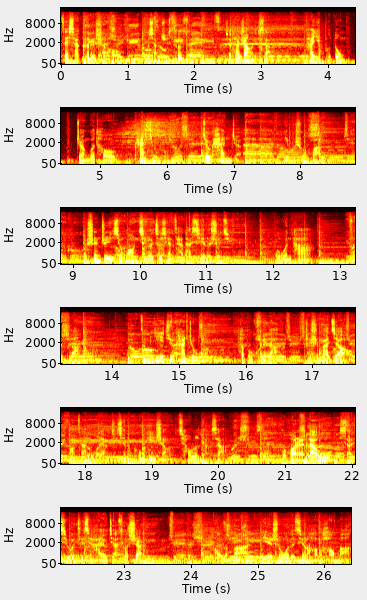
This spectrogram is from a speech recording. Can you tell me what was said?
在下课的时候，我想去厕所，叫他让一下。他也不动，转过头看着我，就看着，也不说话。我甚至已经忘记了之前踩他鞋的事情。我问他怎么了，怎么一直看着我？他不回答，只是把脚放在了我俩之间的空地上敲了两下。我恍然大悟，想起我之前还有件错事儿。好了嘛，别生我的气了，好不好嘛？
